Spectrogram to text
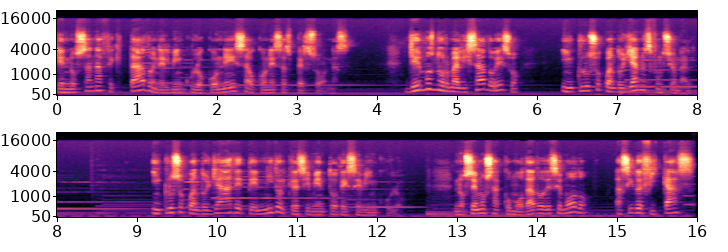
que nos han afectado en el vínculo con esa o con esas personas. Ya hemos normalizado eso, incluso cuando ya no es funcional, incluso cuando ya ha detenido el crecimiento de ese vínculo. Nos hemos acomodado de ese modo, ha sido eficaz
